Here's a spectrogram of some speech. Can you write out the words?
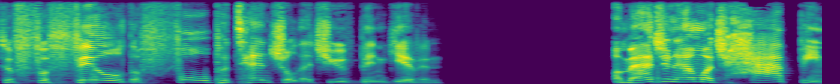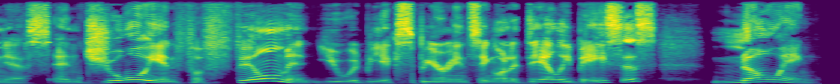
to fulfill the full potential that you've been given. Imagine how much happiness and joy and fulfillment you would be experiencing on a daily basis, knowing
